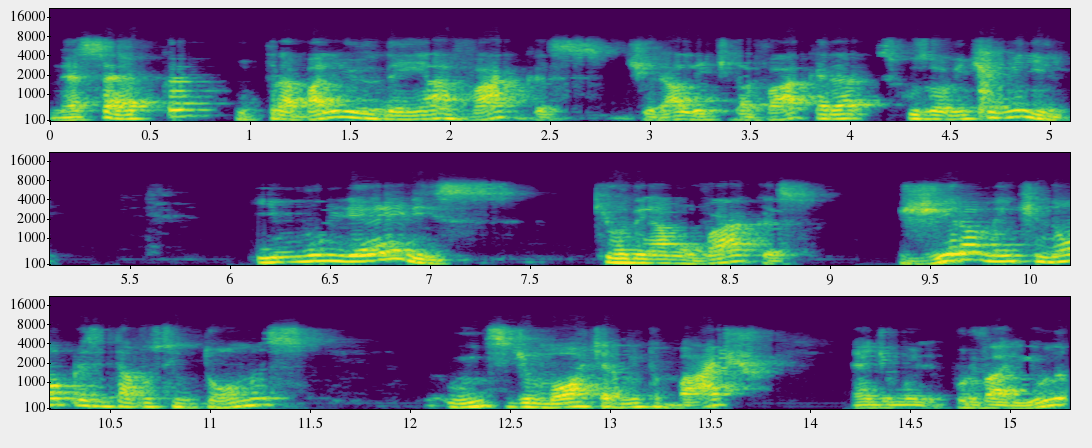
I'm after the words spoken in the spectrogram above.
Nessa época, o trabalho de ordenhar vacas, tirar leite da vaca, era exclusivamente feminino. E mulheres que ordenhavam vacas geralmente não apresentavam sintomas, o índice de morte era muito baixo né, de, por varíola,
